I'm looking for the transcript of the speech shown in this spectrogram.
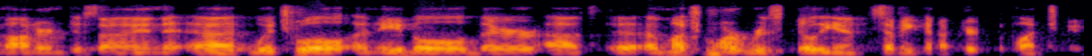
modern design, uh, which will enable their uh, a much more resilient semiconductor supply chain.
